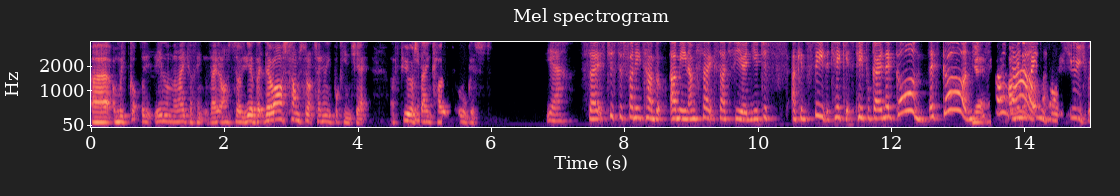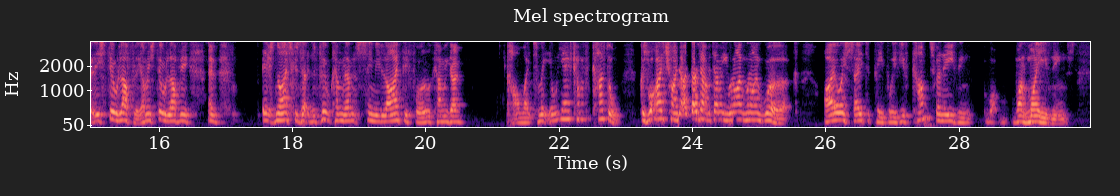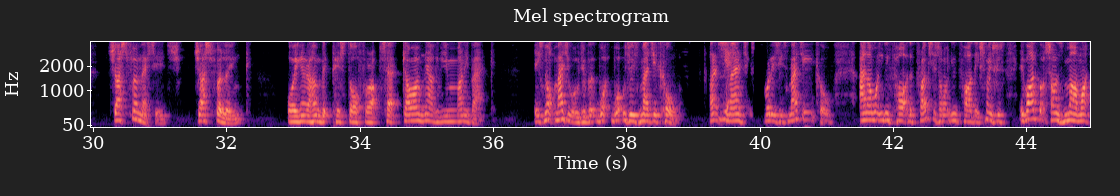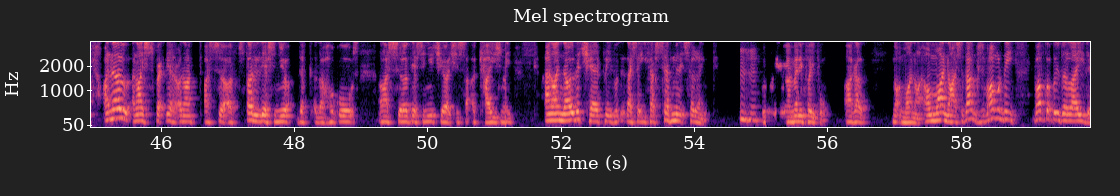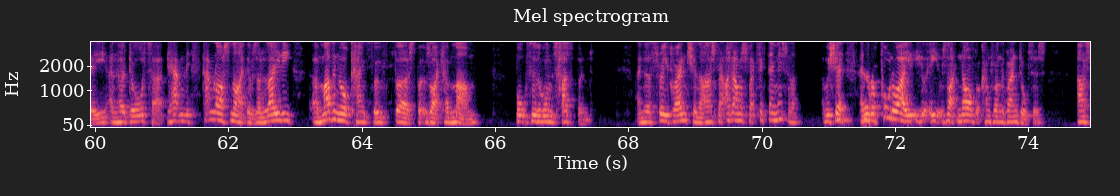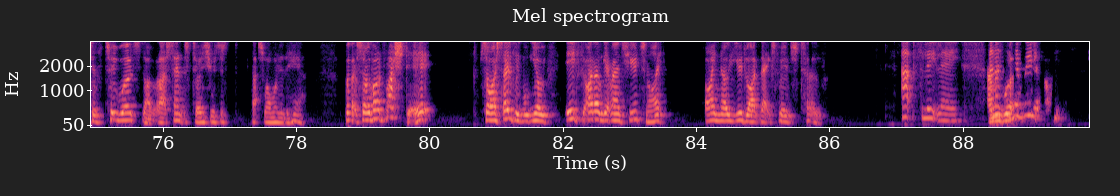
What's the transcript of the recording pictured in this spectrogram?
Uh, and we've got the Inn on the Lake. I think they are so yeah, but there are some still not taking any bookings yet. A few are yeah. staying closed August. Yeah. So it's just a funny time, but I mean, I'm so excited for you, and you just, I can see the tickets. People going, they've gone, they've gone. Yeah. She's sold I mean, out. The huge, but it's still lovely. I mean, it's still lovely, and it's nice because uh, there's people coming who haven't seen me live before who come and go, can't wait to meet you. Well, yeah, come have a cuddle. Because what I try and I don't, know, when I when I work, I always say to people, if you've come to an evening, one of my evenings, just for a message, just for a link, or you're going to go home a bit pissed off or upset, go home now, give you money back. It's not magic what we do, but what, what we do is magical. And it's yes. semantics. What is it's magical? And I want you to be part of the process. I want you to be part of the experience. Because if I've got someone's mum, I, I know and I suspect this, and I, I, I've studied this in your, the, the Hogwarts, and I serve this in your churches occasionally. And I know the chair people that they say you have seven minutes to link. Mm-hmm. Many people. I go, not on my night. On my nights, I don't because if I want to be, if I've got to be with a lady and her daughter, it happened. It happened last night. There was a lady, a mother-in-law came through first, but it was like her mum, brought through the woman's husband, and there were three grandchildren. I spent, I don't know, spent 15 minutes with them, and we shared. And then I pulled away. He, he, was like, "No, I've got to come to one of the granddaughters." And I said two words, no, I sentence to her, and she was just, "That's what I wanted to hear." But so if I'd rushed it, so I say to people, you know, if I don't get around to you tonight, I know you'd like that experience too. Absolutely. And, and I think there really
